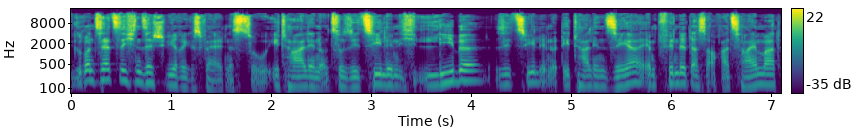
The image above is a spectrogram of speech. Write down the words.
grundsätzlich ein sehr schwieriges Verhältnis zu Italien und zu Sizilien. Ich liebe Sizilien und Italien sehr, empfinde das auch als Heimat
